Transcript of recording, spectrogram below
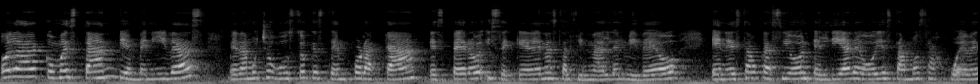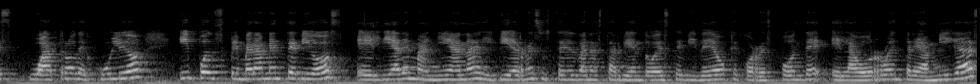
Hola, ¿cómo están? Bienvenidas. Me da mucho gusto que estén por acá. Espero y se queden hasta el final del video. En esta ocasión, el día de hoy estamos a jueves 4 de julio y pues primeramente Dios, el día de mañana, el viernes, ustedes van a estar viendo este video que corresponde el ahorro entre amigas.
